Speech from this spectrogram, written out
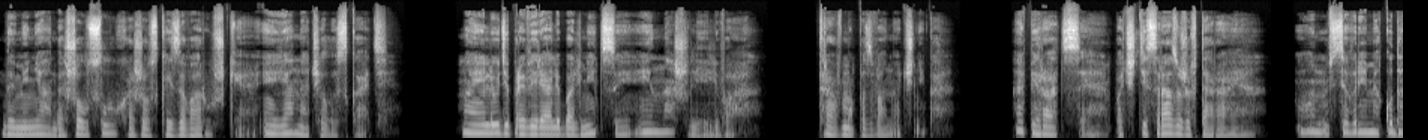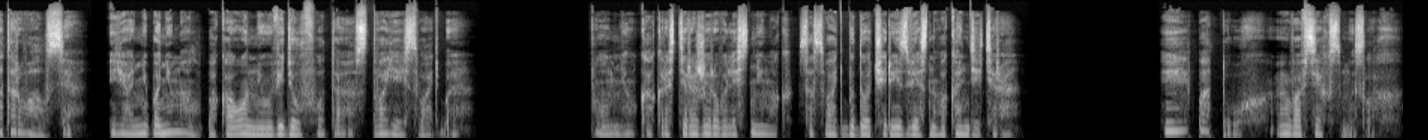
До меня дошел слух о жесткой заварушке, и я начал искать. Мои люди проверяли больницы и нашли льва. Травма позвоночника. Операция, почти сразу же вторая. Он все время куда-то рвался. Я не понимал, пока он не увидел фото с твоей свадьбы. Помню, как растиражировали снимок со свадьбы дочери известного кондитера. И потух во всех смыслах.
